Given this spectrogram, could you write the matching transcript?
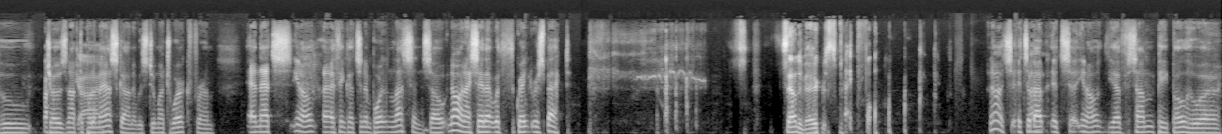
who chose not to put a mask on. It was too much work for him, and that's, you know, I think that's an important lesson. So no, and I say that with great respect. Sounded very respectful. No, it's it's about it's uh, you know you have some people who are,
